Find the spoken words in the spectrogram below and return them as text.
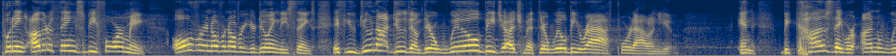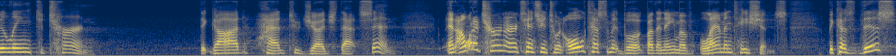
putting other things before me, over and over and over, you're doing these things. If you do not do them, there will be judgment, there will be wrath poured out on you. And because they were unwilling to turn, that God had to judge that sin. And I want to turn our attention to an Old Testament book by the name of Lamentations, because this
